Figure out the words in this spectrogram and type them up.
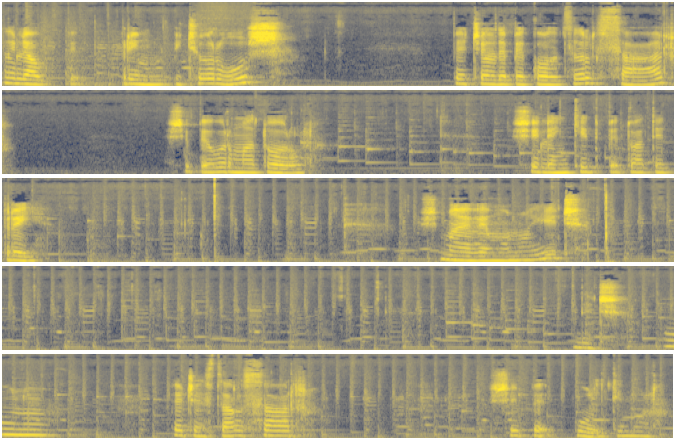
îl iau pe primul picioruș, pe cel de pe colț îl sar și pe următorul și le închid pe toate trei. Și mai avem unul aici. Deci, unul pe acesta îl sar și pe ultimul.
